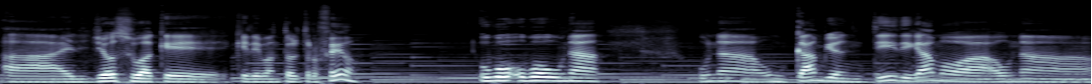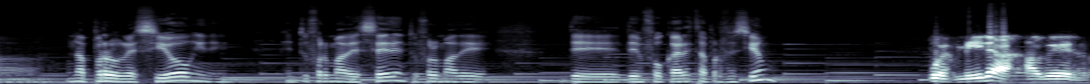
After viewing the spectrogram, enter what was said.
a el Joshua que, que levantó el trofeo. ¿Hubo, hubo una, una, un cambio en ti, digamos, a una, una progresión en, en tu forma de ser, en tu forma de, de- de enfocar esta profesión? Pues mira, a ver,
